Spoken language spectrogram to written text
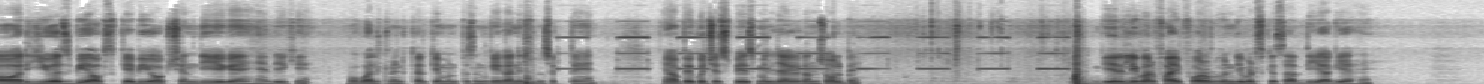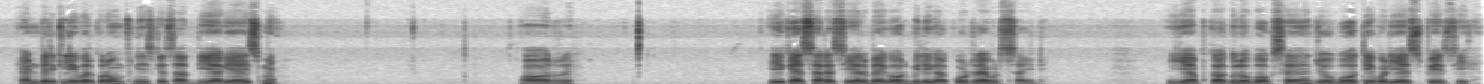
और यू एस बी ऑक्स के भी ऑप्शन दिए गए हैं, देखिए। मोबाइल कनेक्ट करके मनपसंद के गाने सुन सकते हैं। यहाँ पे कुछ स्पेस मिल जाएगा कंसोल पे। Gear lever five forward one reverse के साथ दिया गया है। Hand brake lever chrome finish के साथ दिया गया है इसमें। और एक ऐसा एस एयर बैग और मिलेगा को ड्राइवर साइड ये आपका ग्लो बॉक्स है, जो बहुत ही बढ़िया स्पेस ही है।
